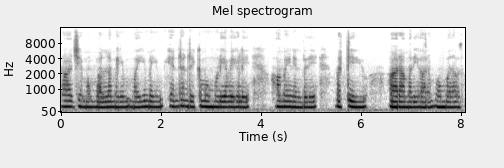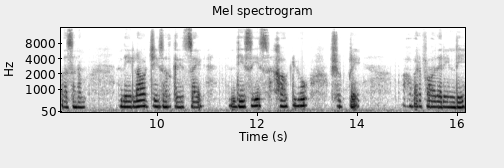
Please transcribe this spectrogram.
ராஜ்யமும் வல்லமையும் மகிமையும் என்றென்றைக்கும் உம்முடையவைகளே. ஆமேன் என்பதே மத்தியு ஆறாம் அதிகாரம் ஒன்பதாவது வசனம். The lord Jesus Christ said this is how you should pray Father in the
